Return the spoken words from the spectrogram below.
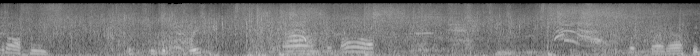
Get off me. You stupid freak. On the top. Like that acid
